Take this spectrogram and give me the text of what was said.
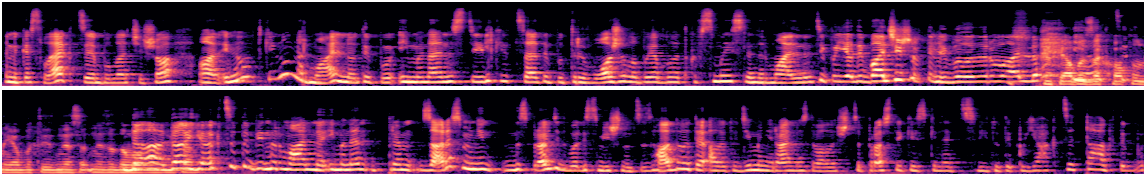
там якась лекція була чи що. А, І він був такий, ну нормально, типу, і мене настільки це типу тривожило, бо я була така в смислі нормально. Типу, я не бачу, щоб тобі було нормально. Ти або захоплений, або ти незадоволений. Да, да, як це тобі нормально? І мене прям зараз мені насправді доволі смішно це згадувати, але тоді мені реально здавалося, що це просто якийсь кінець світу. Типу, як це так? Типу,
